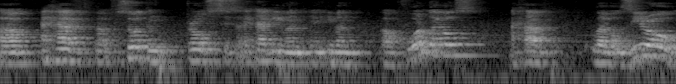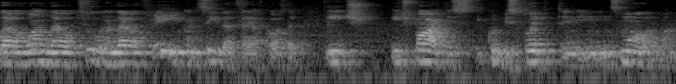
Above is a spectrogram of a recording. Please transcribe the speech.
Um, I have uh, certain processes, I have even, even uh, four levels. I have level 0, level 1, level 2, and level 3. You can see that, say, of course, that each, each part is, could be split in, in, in smaller one.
